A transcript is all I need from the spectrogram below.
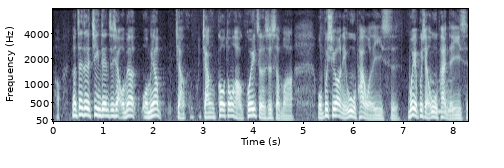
好，那在这个竞争之下，我们要我们要讲讲沟通好规则是什么？我不希望你误判我的意思，我也不想误判你的意思，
